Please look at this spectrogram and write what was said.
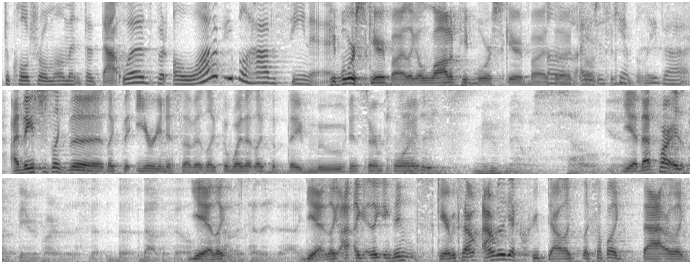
the cultural moment that that was, but a lot of people have seen it. People were scared by it. Like a lot of people were scared by it. that Oh, I, I just to. can't believe that. I think it's just like the like the eeriness of it, like the way that like the, they moved in certain The points. Tether's movement was so good. Yeah, that part That's is- my favorite part of the about the film. Yeah, like- the Tether's act. Yeah, like I, I, like, it didn't scare me because I, don't- I don't really get creeped out like like stuff like that or like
